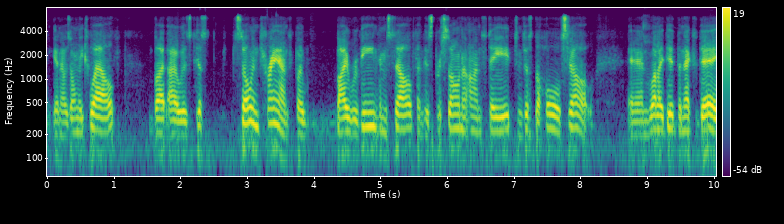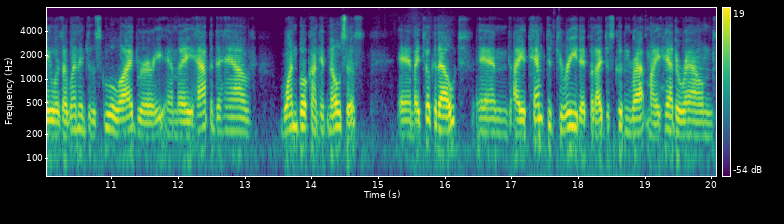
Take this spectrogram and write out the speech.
Again, I was only 12, but I was just so entranced by by Reveen himself and his persona on stage and just the whole show. And what I did the next day was I went into the school library and they happened to have one book on hypnosis. And I took it out and I attempted to read it, but I just couldn't wrap my head around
